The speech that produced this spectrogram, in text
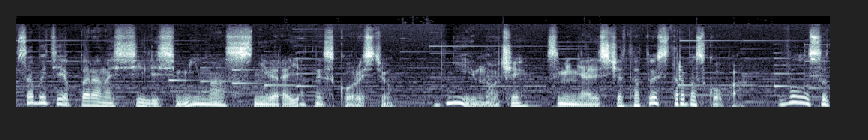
события проносились мимо с невероятной скоростью – Дни и ночи сменялись частотой стробоскопа. Волосы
